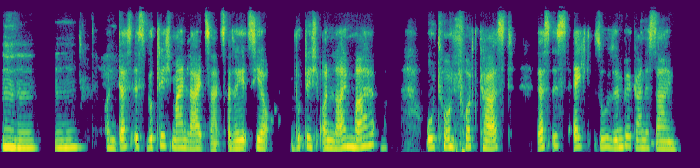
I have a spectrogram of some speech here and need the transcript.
Mhm. Mhm. Und das ist wirklich mein Leitsatz. Also jetzt hier wirklich online mal, O-Ton Podcast. Das ist echt so simpel kann es sein.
